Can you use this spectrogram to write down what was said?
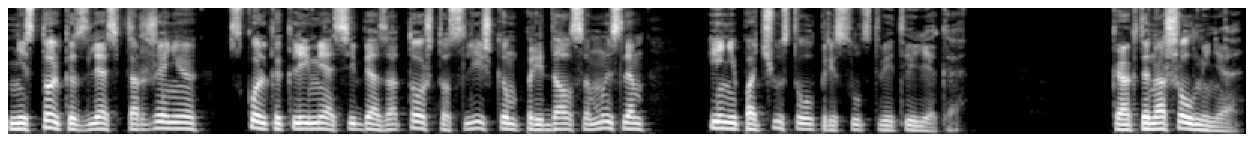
не столько злясь вторжению, сколько клеймя себя за то, что слишком предался мыслям и не почувствовал присутствия Твилека. «Как ты нашел меня?»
